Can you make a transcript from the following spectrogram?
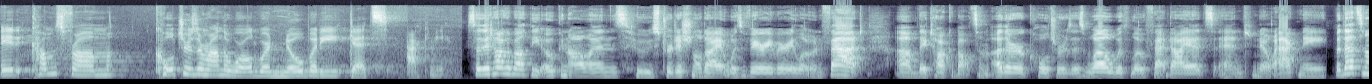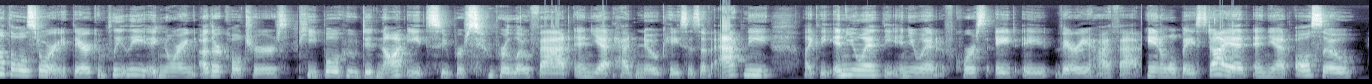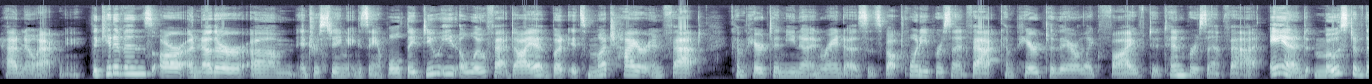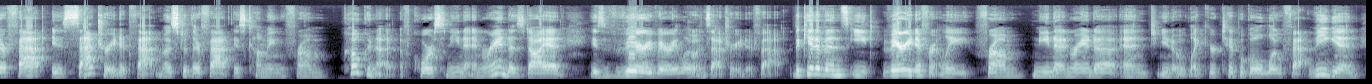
It comes from cultures around the world where nobody gets acne. So they talk about the Okinawans, whose traditional diet was very, very low in fat. Um, they talk about some other cultures as well with low fat diets and no acne. But that's not the whole story. They are completely ignoring other cultures, people who did not eat super, super low fat and yet had no cases of acne, like the Inuit. The Inuit, of course, ate a very high fat animal based diet and yet also had no acne. The Kitavans are another um, interesting example. They do eat a low fat diet, but it's much higher in fat compared to Nina and Randa's. It's about 20% fat compared to their like 5 to 10% fat. And most of their fat is saturated fat. Most of their fat is coming from coconut. Of course, Nina and Randa's diet is very, very low in saturated fat. The Kitavans eat very differently from Nina and Randa and, you know, like your typical low fat vegan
